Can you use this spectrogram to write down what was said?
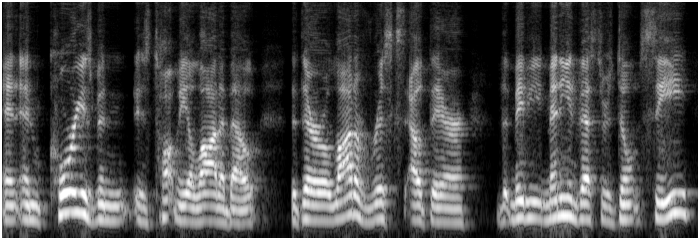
And and Corey has been has taught me a lot about that there are a lot of risks out there that maybe many investors don't see,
